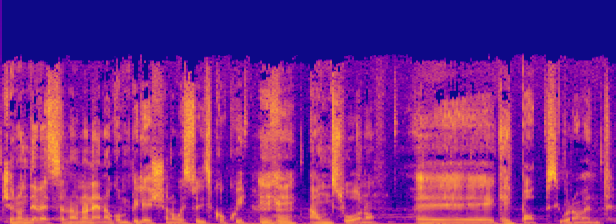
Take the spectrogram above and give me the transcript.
cioè non deve essere, non è una compilation questo disco qui, Mhm. ha un suono eh, che è hip hop sicuramente.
